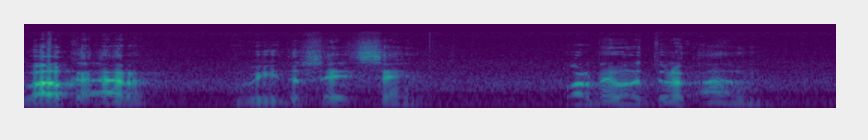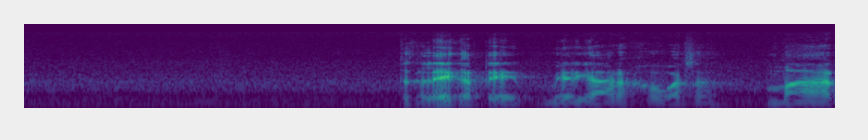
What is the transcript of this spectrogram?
welke er wederzijds zijn. Waarbij we natuurlijk aan tegelijkertijd meerjarige gewassen maar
